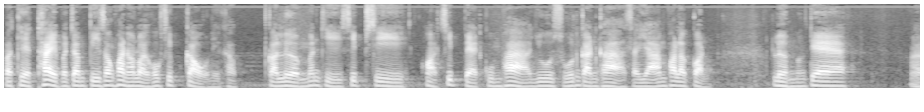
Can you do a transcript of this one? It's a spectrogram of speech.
ประเทศไทยประจำปี 2569 นี่ครับก็เริ่มวันที่14หอด 18 กุมภาอยู่ศูนย์การค้าสยามพารากอน เริ่มตั้งแต่เอ่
